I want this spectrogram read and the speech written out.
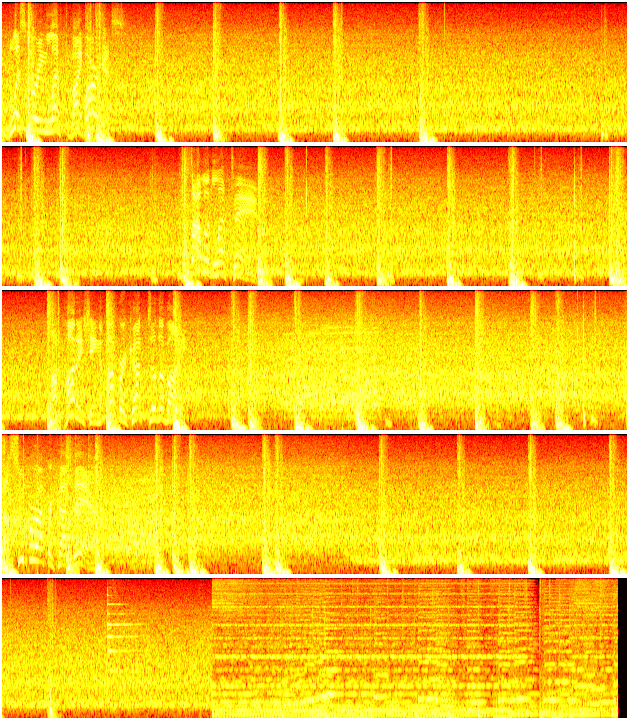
A blistering left by Vargas. Solid left hand. A punishing uppercut to the body. A super uppercut there.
